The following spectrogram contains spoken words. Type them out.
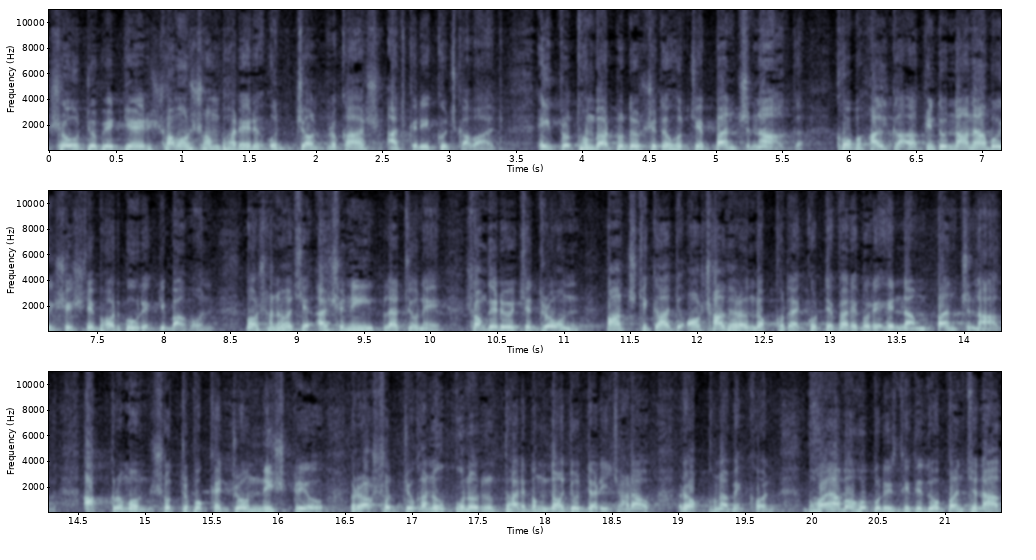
শৌর্যবীর্যের সমসম্ভারের উজ্জ্বল প্রকাশ আজকের এই কুচকাওয়াজ। এই প্রথমবার প্রদর্শিত হচ্ছে পঞ্চনাগ। খুব হালকা কিন্তু নানা বৈশিষ্ট্যে ভরপুর একটি বাহন। বসানো আছে অশ্বিনী প্লাটুনে। সঙ্গে রয়েছে ড্রোন। পাঁচটি কাজ অসাধারণ দক্ষতায় করতে পারে বলে এর নাম পঞ্চনাগ। আক্রমণ, শত্রুপক্ষের ড্রোন নিষ্ক্রিয়, রসদ যোগানো, পুনরুদ্ধার এবং নজরদারি ছাড়াও রক্ষণাবেক্ষণ। ভয়াবহ পরিস্থিতিতেও পঞ্চনাগ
